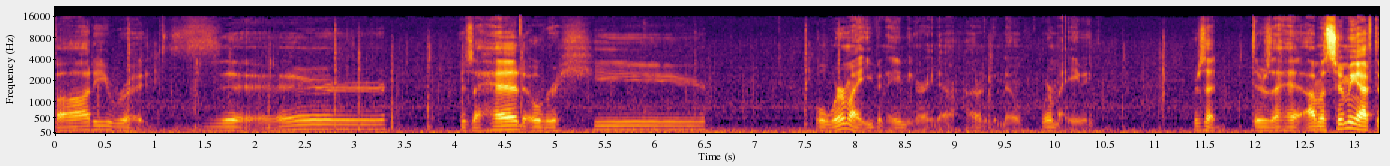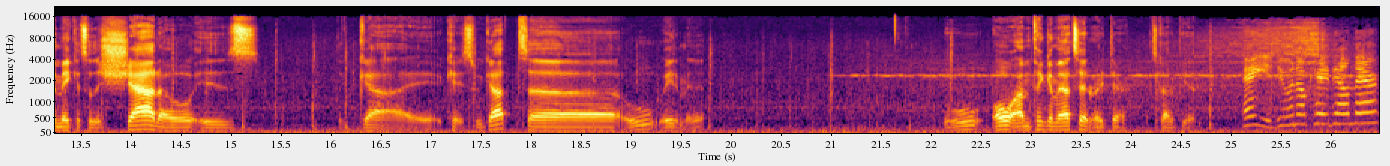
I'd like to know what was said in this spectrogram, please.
body right there. There's a head over here. Well, where am I even aiming right now? I don't even know. Where am I aiming? Where's that. There's a head. I'm assuming I have to make it so the shadow is the guy. Okay, so we got. Uh, oh, wait a minute. Ooh, oh, I'm thinking that's it right there. It's got to be it. Hey, you doing okay down there?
